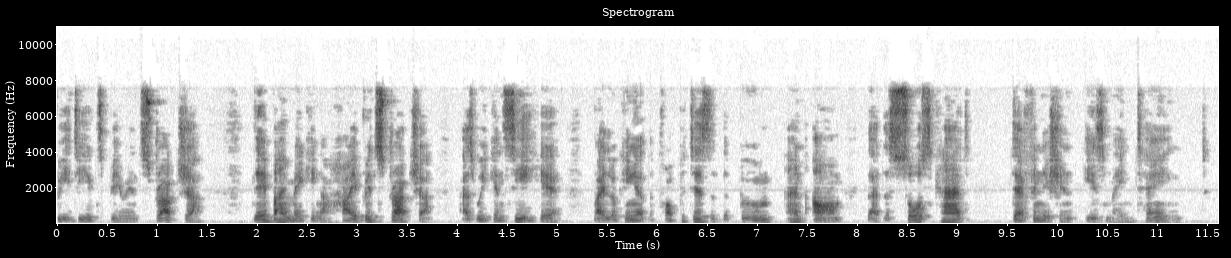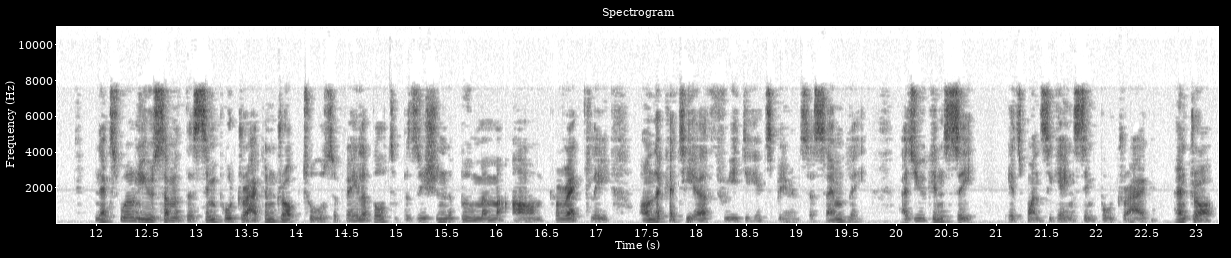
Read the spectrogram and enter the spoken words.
3D experience structure, thereby making a hybrid structure, as we can see here by looking at the properties of the boom and arm that the source CAD definition is maintained. Next, we'll use some of the simple drag and drop tools available to position the boom and arm correctly on the CATIA 3D Experience assembly. As you can see, it's once again simple drag and drop.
